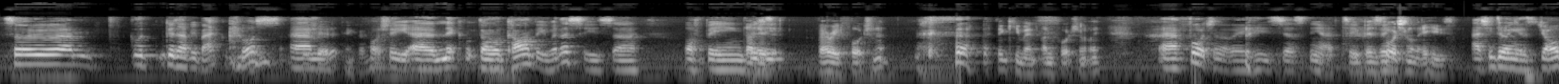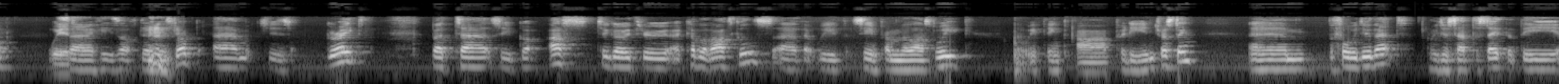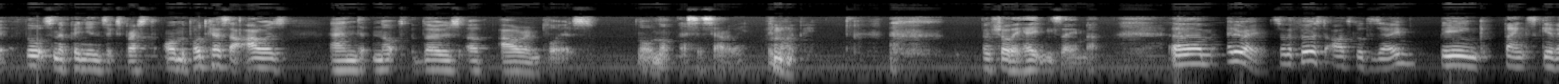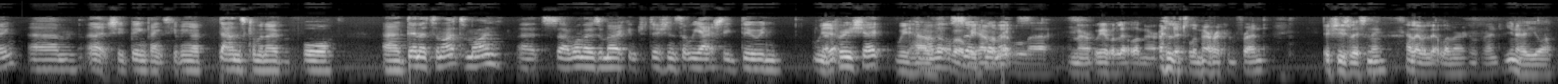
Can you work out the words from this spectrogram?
So, um, good, good to have you back, of course. Um, Appreciate it. Thank you. Unfortunately, uh, Nick McDonald can't be with us. He's uh, off being That is busy. very fortunate. I think you meant unfortunately. uh, fortunately, he's just you know too busy. Fortunately, he's Actually, doing his job. weird. So he's off doing his job, um, which is great. But uh, so you've got us to go through a couple of articles uh, that we've seen from the last week that we think are pretty interesting. Um, before we do that, we just have to state that the thoughts and opinions expressed on the podcast are ours and not those of our employers. Or not necessarily. It might be. I'm sure they hate me saying that. Um, anyway, so the first article today, being Thanksgiving, um, and actually being Thanksgiving, uh, Dan's coming over for uh, dinner tonight to mine. Uh, it's uh, one of those American traditions that we actually do in, Yeah. appreciate. we have well, we have a little uh, Amer- we have a little Amer- a little American friend. If she's listening, hello, little American friend. You know who you are.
